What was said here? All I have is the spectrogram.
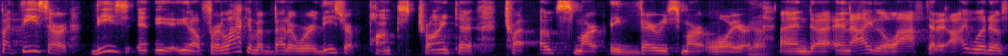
But these are these uh, you know for lack of a better word these are punks trying to try outsmart a very smart lawyer. And uh, and I laughed at it. I would have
